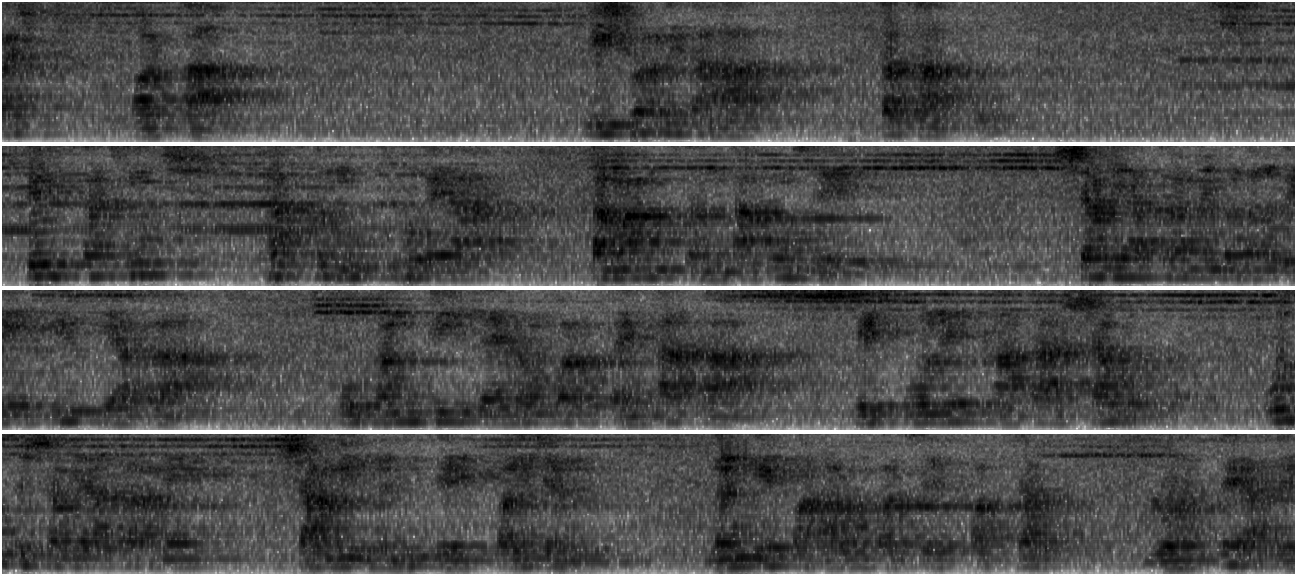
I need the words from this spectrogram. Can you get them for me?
कष्ट और ताप। ईश्वर ने कहा, तथास्तु। फिर सचमुच भक्त मुक्त हो गया तमाम संतापों से। शव यात्रा में बदल गई तीर्थ यात्रा उफनती लहरों पर बहता था हिचकोले खाता शव। उस शव यात्रा में शामिल नहीं थे परिजन। नंगे पहाड़ों पर से पत्थर लुढ़कते आते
